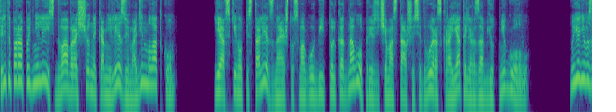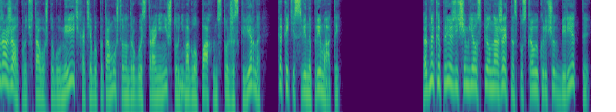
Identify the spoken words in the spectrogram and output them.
Три топора поднялись, два обращенные ко мне лезвием, один молотком. Я вскинул пистолет, зная, что смогу убить только одного, прежде чем оставшиеся двое раскроят или разобьют мне голову. Но я не возражал против того, чтобы умереть, хотя бы потому, что на другой стороне ничто не могло пахнуть столь же скверно, как эти свиноприматы. Однако прежде чем я успел нажать на спусковой крючок беретты,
